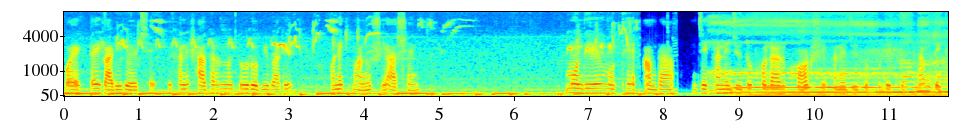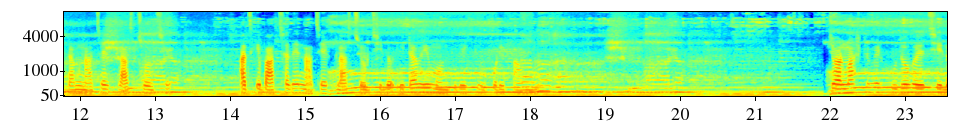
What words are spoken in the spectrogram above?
কয়েকটাই গাড়ি রয়েছে। এখানে সাধারণত রবিবারে অনেক মানুষই আসেন। মন্দিরের মধ্যে আমরা যেখানে জুতো খোলার ঘর, সেখানে জুতো খুলে ঢুকলাম দেখলাম নাচের ক্লাস চলছে। আজকে বাচ্চাদের নাচের ক্লাস চলছিল। এটাও এই মন্দিরে একটু উপরে পাওনি জন্মাষ্টমীর পুজো হয়েছিল,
